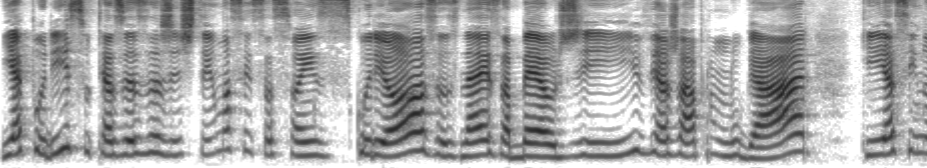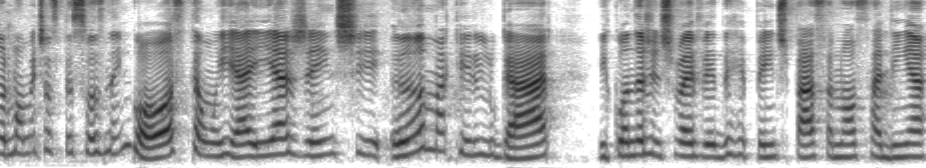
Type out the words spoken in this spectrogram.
E é por isso que às vezes a gente tem umas sensações curiosas, né, Isabel, de ir viajar para um lugar que assim normalmente as pessoas nem gostam e aí a gente ama aquele lugar e quando a gente vai ver, de repente, passa a nossa linha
